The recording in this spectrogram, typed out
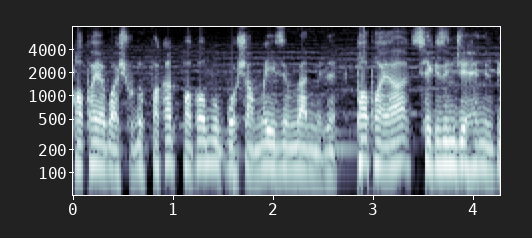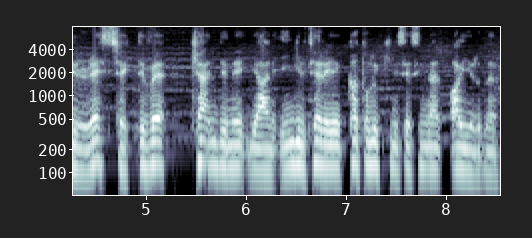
papaya başvurdu fakat papa bu boşanmaya izin vermedi. Papaya 8. Henry bir res çekti ve kendini yani İngiltere'yi Katolik kilisesinden ayırdı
